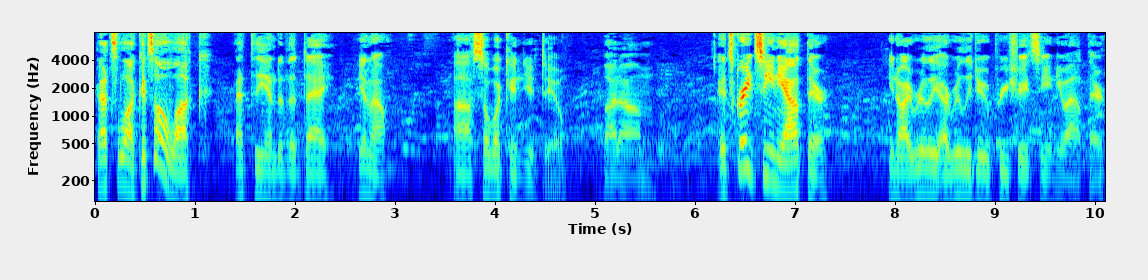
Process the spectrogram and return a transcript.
that's luck. It's all luck at the end of the day. You know. Uh, so what can you do? But um, it's great seeing you out there. You know, I really, I really do appreciate seeing you out there.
